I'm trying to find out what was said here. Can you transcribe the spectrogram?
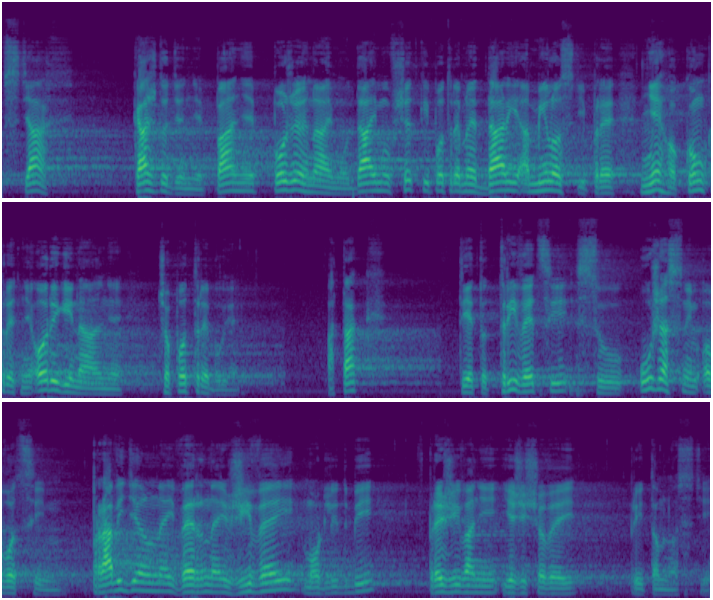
vzťah, každodenne, Pane, požehnaj mu, daj mu všetky potrebné dary a milosti pre neho, konkrétne, originálne, čo potrebuje. A tak tieto tri veci sú úžasným ovocím pravidelnej, vernej, živej modlitby v prežívaní Ježišovej prítomnosti.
